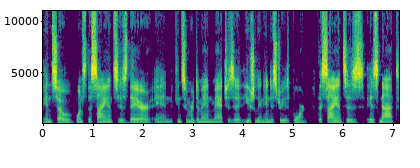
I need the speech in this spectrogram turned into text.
And so once the science is there and consumer demand matches it, usually an industry is born the science is is not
